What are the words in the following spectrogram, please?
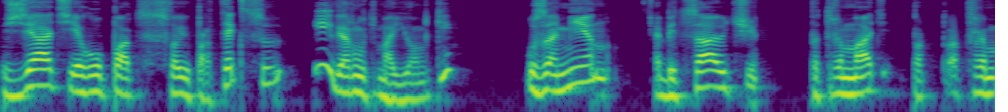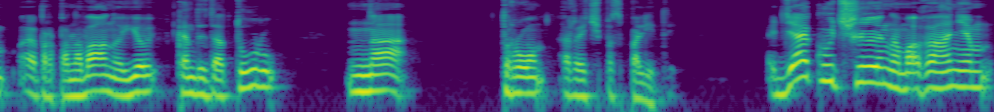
взять его под свою протекцию и вернуть маёнки, узамен обещаючи падтрымаць прапанаваную ёй кандыдатуру на трон рэчы паспалітай. Дзякуючы намаганням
